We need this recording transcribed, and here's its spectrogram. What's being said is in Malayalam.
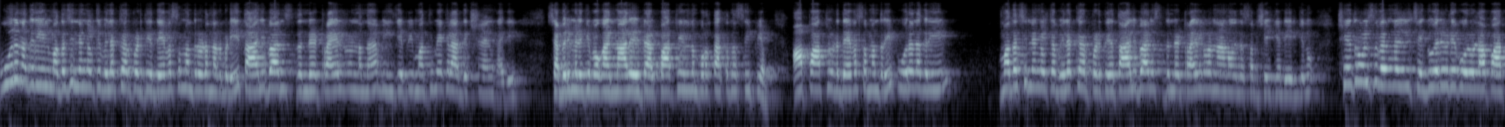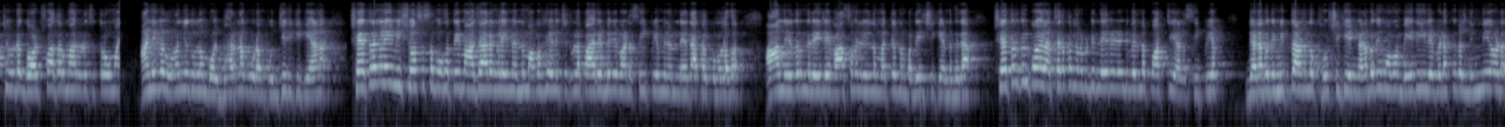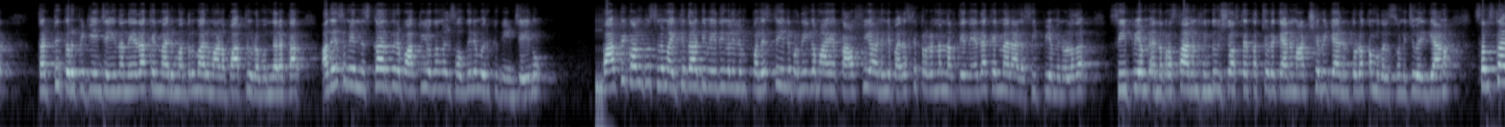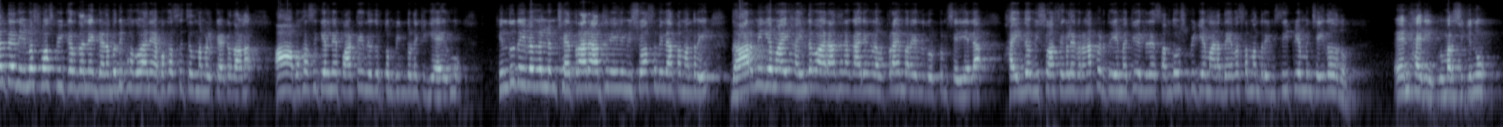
പൂരനഗരിയിൽ മതചിഹ്നങ്ങൾക്ക് വിലക്കേർപ്പെടുത്തിയ ദേവസ്വം മന്ത്രിയുടെ നടപടി താലിബാനിസത്തിന്റെ ട്രയൽ റണ്ണെന്ന് ബി ജെ പി മധ്യമേഖലാ അധ്യക്ഷൻ എൻ ഹരി ശബരിമലയ്ക്ക് പോകാൻ മാലയിട്ടാൽ പാർട്ടിയിൽ നിന്നും പുറത്താക്കുന്ന സി പി എം. ആ പാർട്ടിയുടെ ദേവസ്വം മന്ത്രി പൂരനഗരിയിൽ മതചിഹ്നങ്ങൾക്ക് വിലക്കേർപ്പെടുത്തിയ താലിബാനിസത്തിന്റെ ട്രയൽ റണ്ണാണോ എന്ന് സംശയിക്കേണ്ടിയിരിക്കുന്നു. ക്ഷേത്രോത്സവങ്ങളിൽ ചെഗുവരയുടെ പോലുള്ള പാർട്ടിയുടെ ഗോഡ്ഫാദർമാരുടെ ചിത്രവുമായി അണികൾ ഉറഞ്ഞു തുള്ളുമ്പോൾ ഭരണകൂടം പുഞ്ചിരിക്കുകയാണ്. ക്ഷേത്രങ്ങളെയും വിശ്വാസ സമൂഹത്തെയും ആചാരങ്ങളെയും എന്നും അവഹേളിച്ചിട്ടുള്ള പാരമ്പര്യമാണ് സി പി എമ്മിനും നേതാക്കൾക്കുമുള്ളത്. ആ നേതൃനിരയിലെ വാസവനിൽ നിന്നും മറ്റൊന്നും പ്രതീക്ഷിക്കേണ്ടതില്ല. ക്ഷേത്രത്തിൽ പോയാൽ അച്ചടക്ക നടപടി നേരിടേണ്ടി വരുന്ന പാർട്ടിയാണ് സി പി എം ഗണപതി മിത്താണെന്ന് ഘോഷിക്കുകയും ഗണപതി ഹോമം വേദിയിലെ വിളക്കുകൾ നിന്നയോട് തട്ടിത്തെറിപ്പിക്കുകയും ചെയ്യുന്ന നേതാക്കന്മാരും മന്ത്രിമാരുമാണ് പാർട്ടിയുടെ മുൻനിരക്കാർ. അതേസമയം നിസ്കാരത്തിന് പാർട്ടി യോഗങ്ങൾ സൗകര്യമൊരുക്കുകയും ചെയ്യുന്നു. പാർട്ടി കോൺഗ്രസിലും ഐക്യദാർഢ്യ വേദികളിലും പലസ്തീന്റെ പ്രതീകമായ കാഫിയാണിന്റെ പരസ്യ പ്രകടനം നടത്തിയ നേതാക്കന്മാരാണ് സി പി എമ്മിനുള്ളത്. സി പി എം എന്ന പ്രസ്ഥാനം ഹിന്ദു വിശ്വാസത്തെ തച്ചുടയ്ക്കാനും ആക്ഷേപിക്കാനും തുടക്കം മുതൽ ശ്രമിച്ചു വരികയാണ്. സംസ്ഥാനത്തെ നിയമസഭാ സ്പീക്കർ തന്നെ ഗണപതി ഭഗവാനെ അപഹസിച്ചത് നമ്മൾ കേട്ടതാണ്. ആ അപഹസിക്കലിനെ പാർട്ടി നേതൃത്വം പിന്തുണയ്ക്കുകയായിരുന്നു. ഹിന്ദു ദൈവങ്ങളിലും ക്ഷേത്രാരാധനയിലും വിശ്വാസമില്ലാത്ത മന്ത്രി ധാർമ്മികമായി ഹൈന്ദവ ആരാധന കാര്യങ്ങൾ അഭിപ്രായം പറയുന്നത് ഒട്ടും ശരിയല്ല. ഹൈന്ദവ വിശ്വാസികളെ വ്രണപ്പെടുത്തുകയും മറ്റു ചിലരെ സന്തോഷിപ്പിക്കുകയുമാണ് ദേവസ്വം മന്ത്രിയും സി പി എമ്മും ചെയ്തതെന്നും എൻ ഹരി വിമർശിക്കുന്നു.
